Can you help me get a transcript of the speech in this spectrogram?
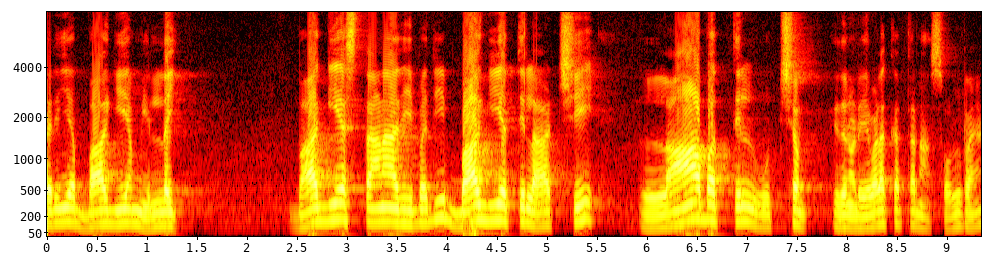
பெரிய பாக்கியம் இல்லை. பாக்கியஸ்தானாதிபதி பாக்கியத்தில் ஆட்சி லாபத்தில் உச்சம். இதனுடைய விளக்கத்தை நான் சொல்றேன்.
